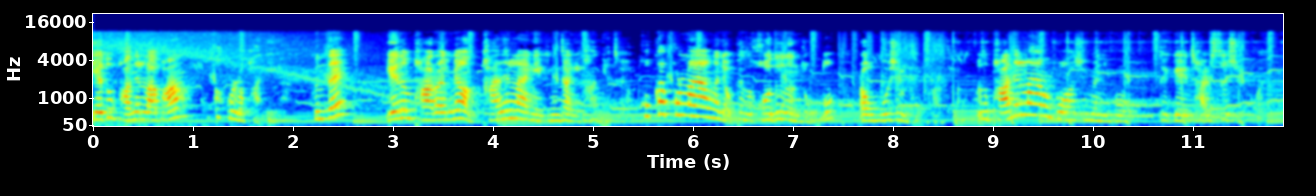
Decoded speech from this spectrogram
얘도 바닐라 반, 코카콜라 반이에요. 근데 얘는 바르면 바닐라 향이 굉장히 강해져요. 코카콜라 향은 옆에서 거두는 정도라고 보시면 될 것 같아요. 그래서 바닐라 향 좋아하시면 이거 되게 잘 쓰실 거예요.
